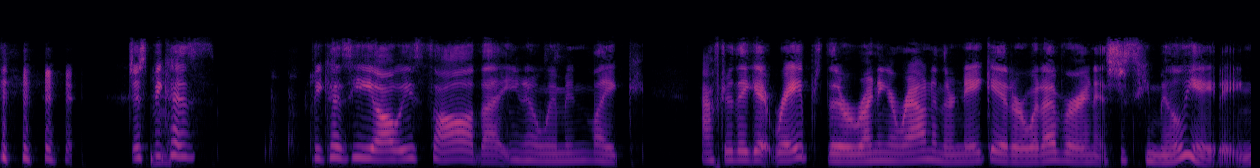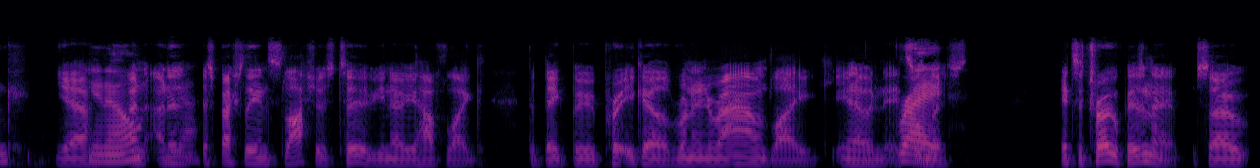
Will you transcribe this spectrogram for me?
just Mm. because because he always saw that you know women like after they get raped they're running around and they're naked or whatever and it's just humiliating Yeah. You know? and, and Yeah. especially in slashers too. You know, you have like the big boob pretty girl running around, like you know, and it's Right. almost it's a trope, isn't it? So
